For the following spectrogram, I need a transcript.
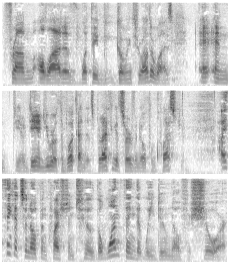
from a lot of what they'd be going through otherwise. And, and, you know, Dan, you wrote the book on this, but I think it's sort of an open question. I think it's an open question, too. The one thing that we do know for sure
